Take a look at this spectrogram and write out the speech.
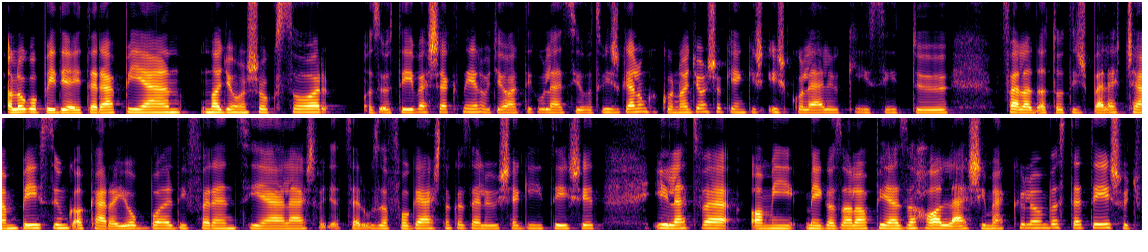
a logopédiai terápián nagyon sokszor az öt éveseknél, hogy artikulációt vizsgálunk, akkor nagyon sok ilyen kis iskola előkészítő feladatot is belecsempészünk, akár a jobbal differenciálást, vagy a ceruzafogásnak az elősegítését, illetve ami még az alapja, ez a hallási megkülönböztetés, hogy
